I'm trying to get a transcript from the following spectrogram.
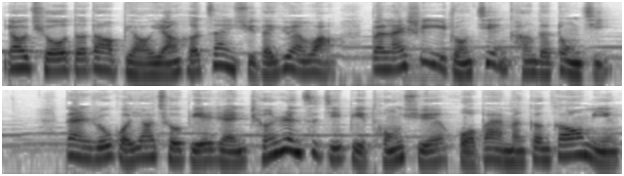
要求得到表扬和赞许的愿望，本来是一种健康的动机。但如果要求别人承认自己比同学、伙伴们更高明、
